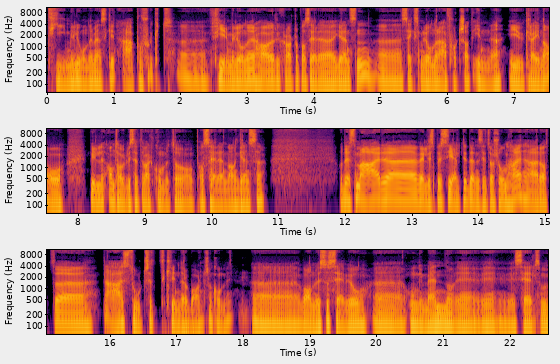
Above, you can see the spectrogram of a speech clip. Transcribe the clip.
ti millioner mennesker, er på flukt. Eh, fire millioner har klart å passere grensen, seks millioner er fortsatt inne i Ukraina og vil antageligvis etter hvert komme til å passere en eller annen grense. Og Det som er uh, veldig spesielt i denne situasjonen her, er at uh, det er stort sett kvinner og barn som kommer. Uh, vanligvis så ser vi jo unge menn og vi, vi, vi ser liksom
